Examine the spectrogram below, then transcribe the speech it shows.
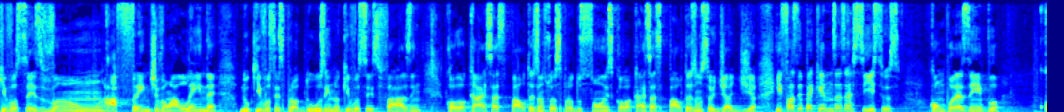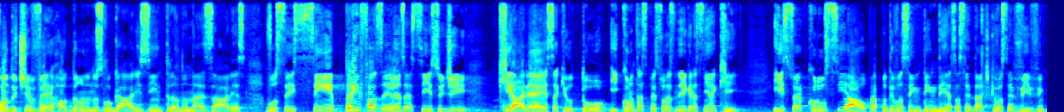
que vocês vão à frente, vão além, né, no que vocês produzem, no que vocês fazem, colocar essas pautas nas suas produções, colocar essas pautas no seu dia a dia e fazer pequenos exercícios, como por exemplo, quando estiver rodando nos lugares e entrando nas áreas, vocês sempre fazerem exercício de que área é essa que eu tô e quantas pessoas negras tem aqui. Isso é crucial para poder você entender a sociedade que você vive.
